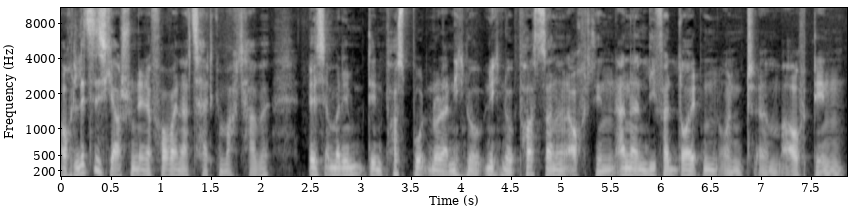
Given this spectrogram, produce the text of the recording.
auch letztes Jahr schon in der Vorweihnachtszeit gemacht habe, ist immer den, den Postboten oder nicht nur, nicht nur Post, sondern auch den anderen Lieferleuten und ähm, auch den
